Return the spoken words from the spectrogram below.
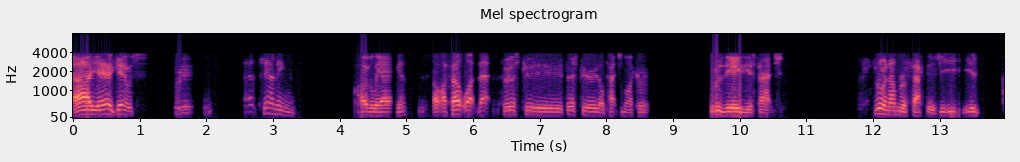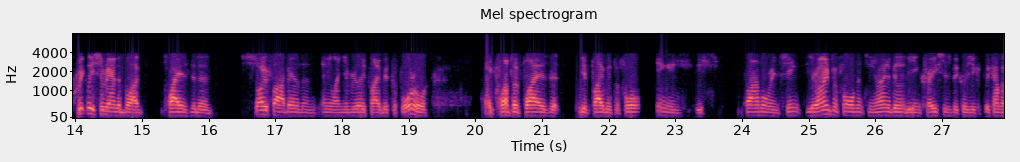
Uh, yeah, again, it was pretty, sounding overly arrogant. I felt like that first period, first period or patch of my career was the easiest patch through a number of factors. You, you're quickly surrounded by players that are so far better than anyone you've really played with before, or a clump of players that you've played with before is, is far more in sync. Your own performance and your own ability increases because you become a,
